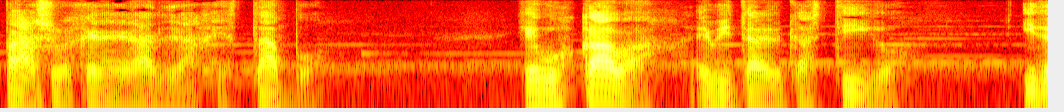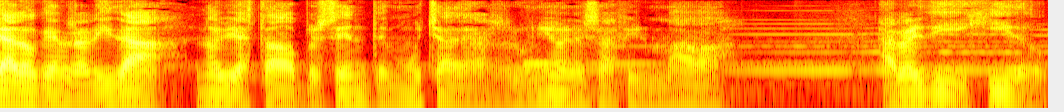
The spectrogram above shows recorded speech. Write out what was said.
para su general de la Gestapo, que buscaba evitar el castigo, y dado que en realidad no había estado presente en muchas de las reuniones, afirmaba haber dirigido.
